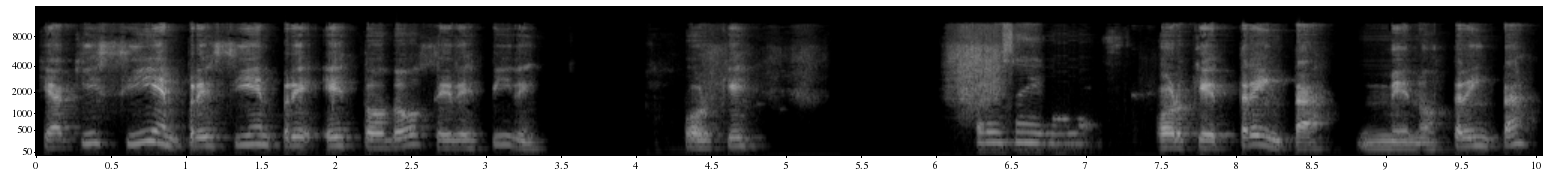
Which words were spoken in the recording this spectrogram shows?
que aquí siempre, siempre estos dos se despiden. ¿Por qué? Por eso es iguales. Porque 30 menos 30,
